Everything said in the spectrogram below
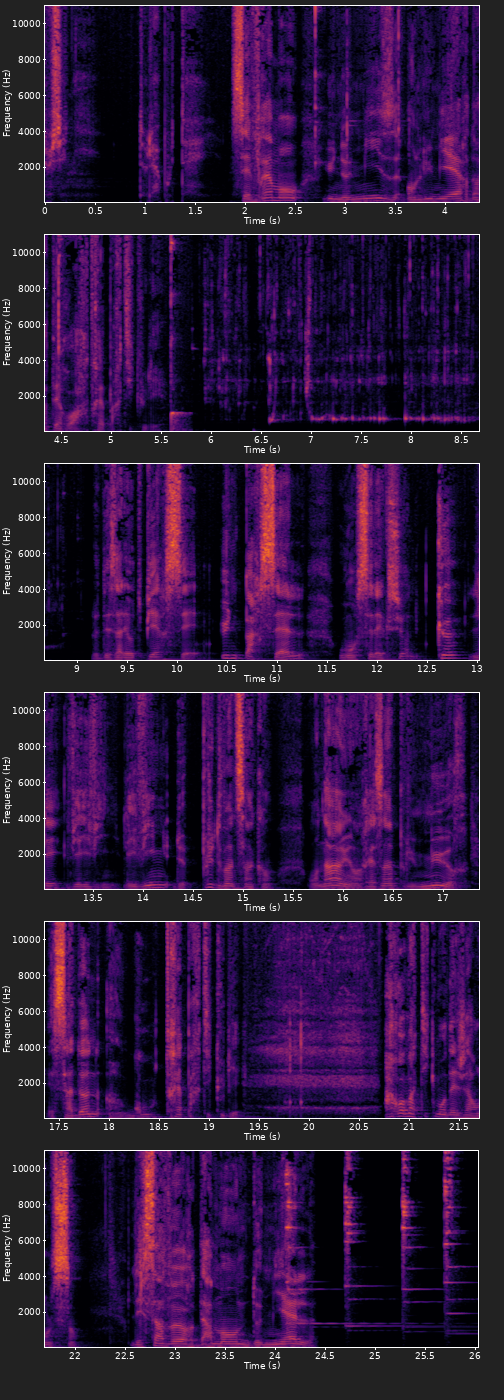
Le génie de la bouteille. C'est vraiment une mise en lumière d'un terroir très particulier. Le désalé Haute-Pierre, c'est une parcelle où on sélectionne que les vieilles vignes, les vignes de plus de 25 ans. On a un raisin plus mûr et ça donne un goût très particulier. Aromatiquement déjà, on le sent. Les saveurs d'amande, de miel.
